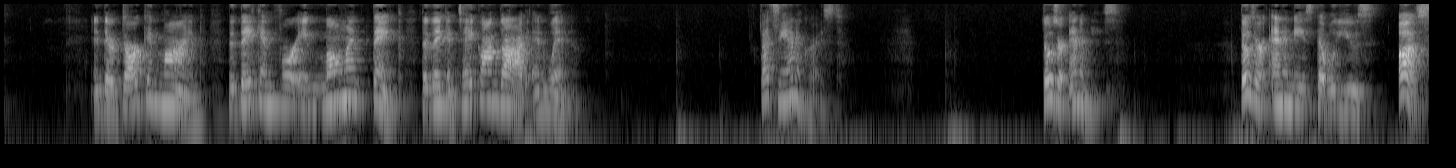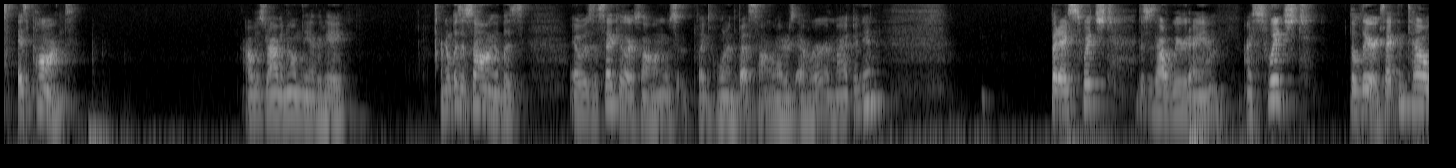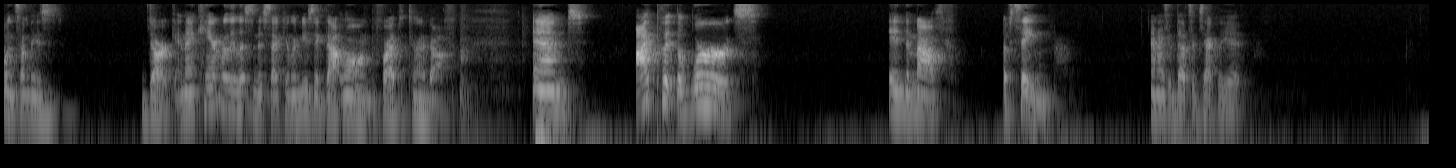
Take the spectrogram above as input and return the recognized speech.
in their darkened mind that they can, for a moment, think that they can take on God and win. That's the Antichrist. Those are enemies. Those are enemies that will use us as pawns. I was driving home the other day, and it was a song. It was it was a secular song. It was like one of the best songwriters ever, in my opinion. But I switched. This is how weird I am. I switched the lyrics. I can tell when something is dark, and I can't really listen to secular music that long before I have to turn it off. And I put the words in the mouth of Satan. And I said, That's exactly it.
